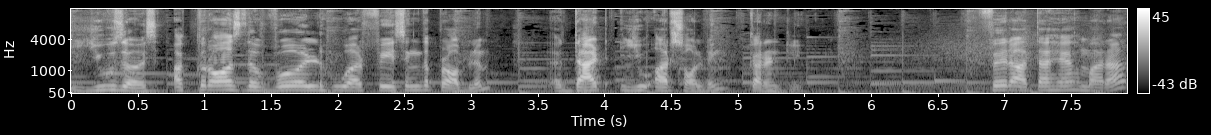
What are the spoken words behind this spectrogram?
users across the world who are facing the problem uh, that you are solving currently. फिर आता है हमारा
